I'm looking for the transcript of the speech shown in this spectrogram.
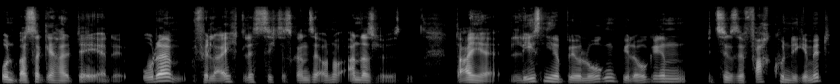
und Wassergehalt der Erde. Oder vielleicht lässt sich das Ganze auch noch anders lösen. Daher lesen hier Biologen, Biologinnen bzw. Fachkundige mit.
